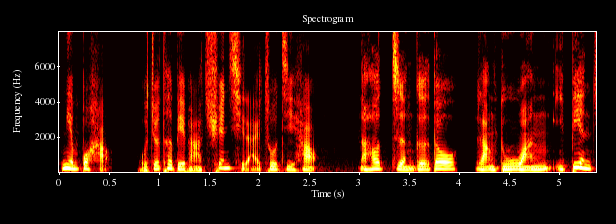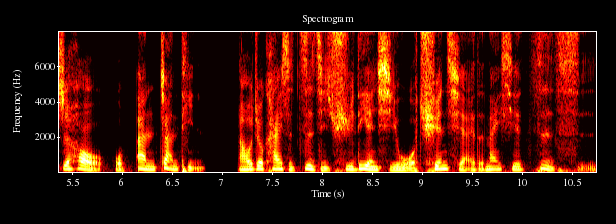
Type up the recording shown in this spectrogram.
念不好，我就特别把它圈起来做记号。然后整个都朗读完一遍之后，我按暂停，然后就开始自己去练习我圈起来的那些字词，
